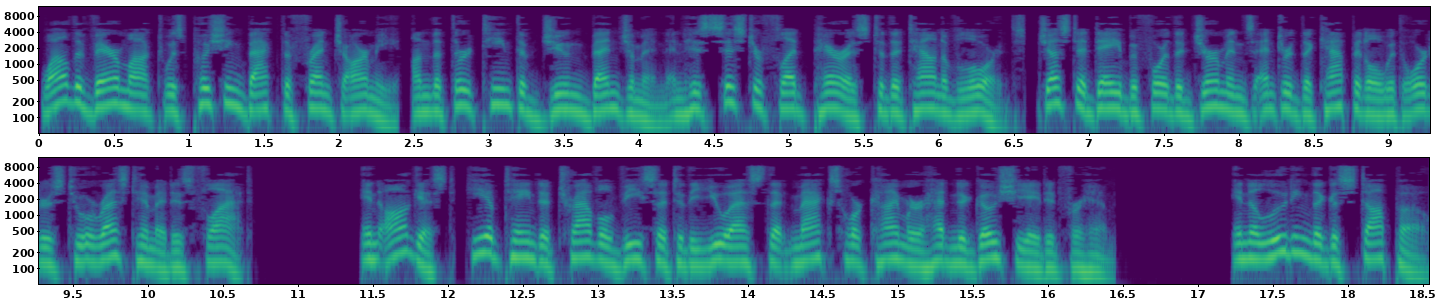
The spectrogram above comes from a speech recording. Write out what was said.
While the Wehrmacht was pushing back the French army, on 13 June Benjamin and his sister fled Paris to the town of Lourdes, just a day before the Germans entered the capital with orders to arrest him at his flat. In August, he obtained a travel visa to the U.S. that Max Horkheimer had negotiated for him. In eluding the Gestapo,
